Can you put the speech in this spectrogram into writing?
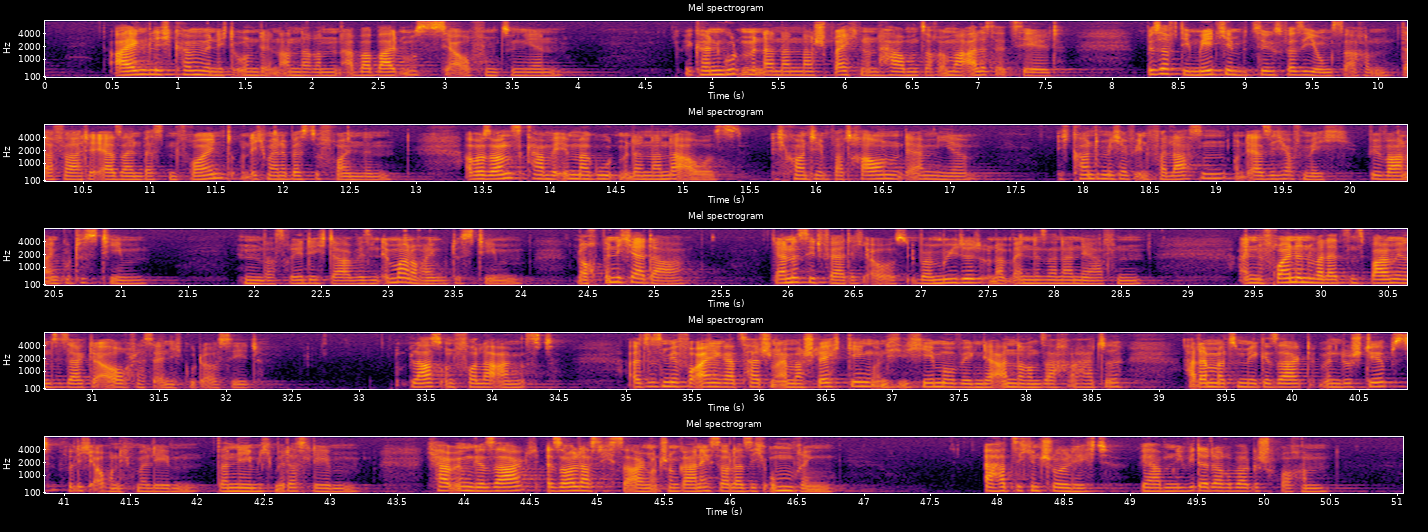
Eigentlich können wir nicht ohne den anderen, aber bald muss es ja auch funktionieren. Wir können gut miteinander sprechen und haben uns auch immer alles erzählt. Bis auf die Mädchen- bzw. Jungssachen. Dafür hatte er seinen besten Freund und ich meine beste Freundin. Aber sonst kamen wir immer gut miteinander aus. Ich konnte ihm vertrauen und er mir. Ich konnte mich auf ihn verlassen und er sich auf mich. Wir waren ein gutes Team. Hm, was rede ich da? Wir sind immer noch ein gutes Team. Noch bin ich ja da. Janis sieht fertig aus, übermüdet und am Ende seiner Nerven. Eine Freundin war letztens bei mir und sie sagte auch, dass er nicht gut aussieht. Blass und voller Angst. Als es mir vor einiger Zeit schon einmal schlecht ging und ich die Chemo wegen der anderen Sache hatte, hat er mal zu mir gesagt, wenn du stirbst, will ich auch nicht mehr leben. Dann nehme ich mir das Leben. Ich habe ihm gesagt, er soll das nicht sagen und schon gar nicht soll er sich umbringen. Er hat sich entschuldigt. Wir haben nie wieder darüber gesprochen.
